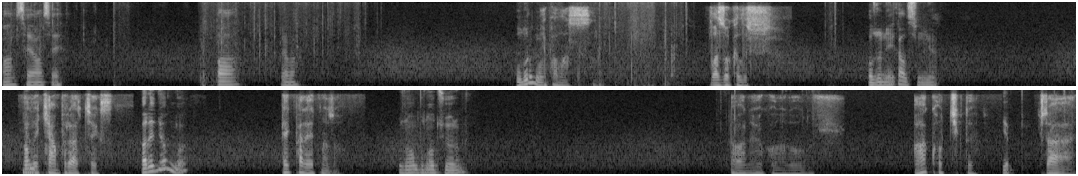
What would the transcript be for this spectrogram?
A, S, A, S. A. Merhaba. Olur mu? Yapamazsın. Vazo kalır. Bozo niye kalsın ya? Ya Tamam. da camper'a atacaksın. Para ediyor mu bu? Pek para etmez o. O zaman bunu atıyorum. Ne var ne yok ona da olur. Aha kod çıktı. Yep. Güzel.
